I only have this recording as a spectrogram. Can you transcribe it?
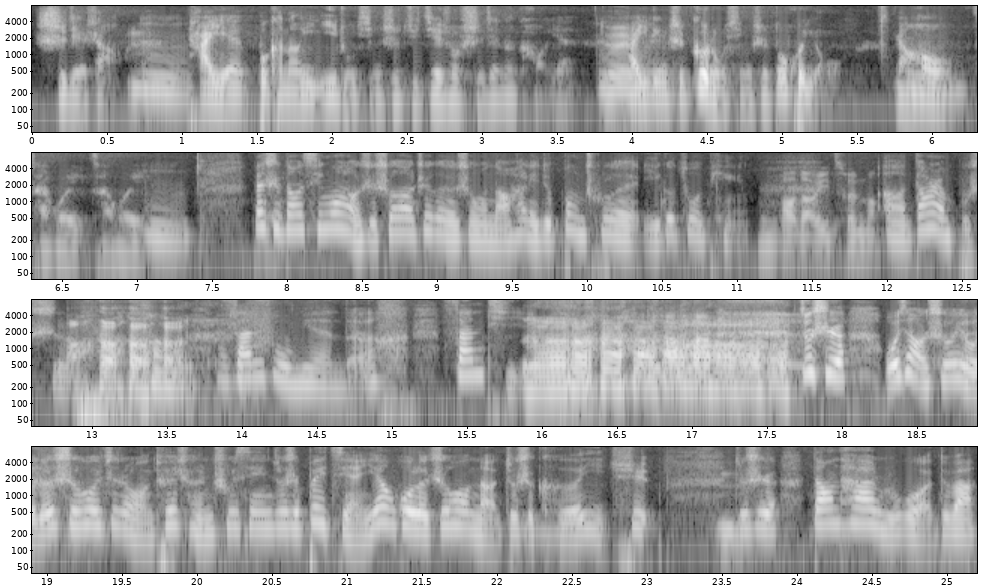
世界上，嗯它也不可能以一种形式去接受时间的考验，对它一定是各种形式都会有，然后才会才会。嗯，但是当星光老师说到这个的时候，我脑海里就蹦出了一个作品宝岛一村吗，啊、当然不是了，三负面的，三体，就是我想说，有的时候这种推陈出新，就是被检验过了之后呢，就是可以去。嗯就是当他如果对吧，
